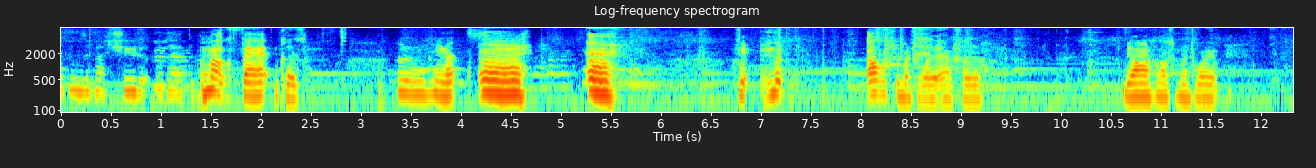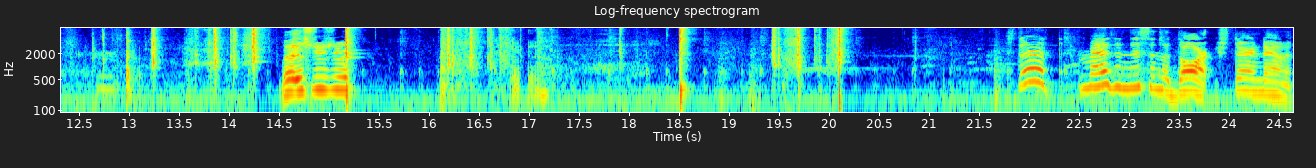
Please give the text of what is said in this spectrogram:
Happens if I shoot it without the I'm not fat because. Uh, uh, uh, I lost a bunch of weight actually. To be honest, I lost a bunch of weight. But it's usually. Stare imagine this in the dark, staring down it.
